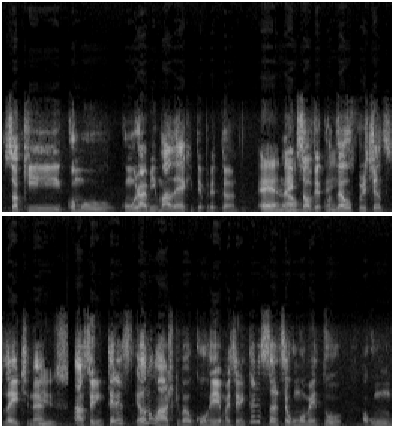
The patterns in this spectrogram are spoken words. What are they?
só que como com o Rami Malek interpretando. É, não. a gente só vê quando tem é o Christian Slate, né? Isso. Ah, seria interessante. Eu não acho que vai ocorrer, mas seria interessante se em algum momento, algum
